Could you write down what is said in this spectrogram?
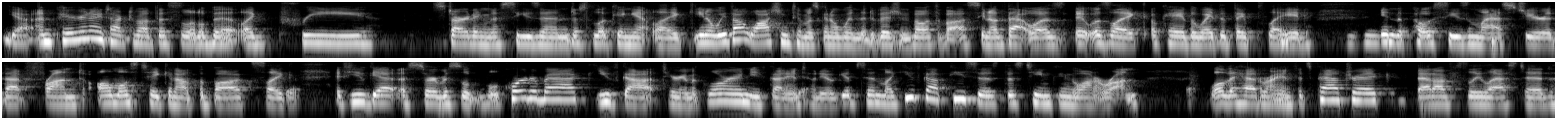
Yeah, and Perry and I talked about this a little bit, like pre starting the season, just looking at like, you know, we thought Washington was going to win the division, both of us. You know, that was it was like, okay, the way that they played mm-hmm. in the postseason last year, that front almost taken out the Bucs. Like, if you get a serviceable quarterback, you've got Terry McLaurin, you've got Antonio Gibson, like you've got pieces, this team can go on a run. Well, they had Ryan Fitzpatrick, that obviously lasted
